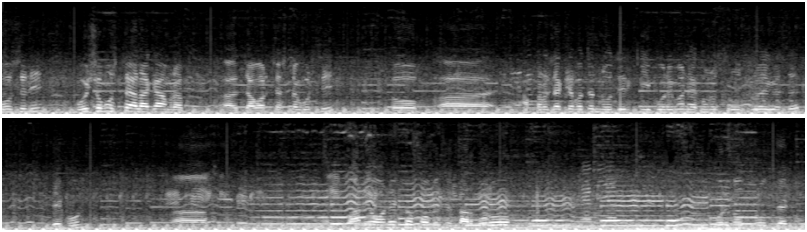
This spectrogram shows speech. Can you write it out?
পৌঁছেনি, ওই সমস্ত এলাকায় আমরা যাওয়ার চেষ্টা করছি। তো আপনারা দেখতে পাচ্ছেন নদীর কি পরিমাণ এখনও স্রোত রয়ে গেছে। দেখুন পানি অনেকটা কমেছে, তারপরও পরিমাণ স্রোত দেখুন।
